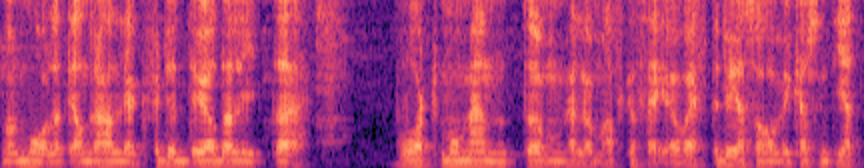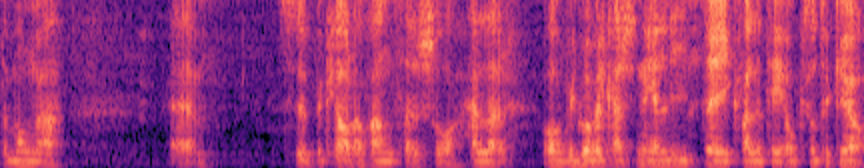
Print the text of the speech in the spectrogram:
1-0 målet i andra halvlek, för det dödar lite vårt momentum, eller vad man ska säga. Och efter det så har vi kanske inte jättemånga eh, superklara chanser så heller. Och vi går väl kanske ner lite i kvalitet också tycker jag.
